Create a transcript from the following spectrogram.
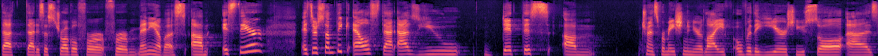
that that is a struggle for for many of us. Um, is there is there something else that as you did this um, transformation in your life over the years you saw as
